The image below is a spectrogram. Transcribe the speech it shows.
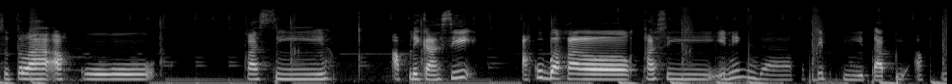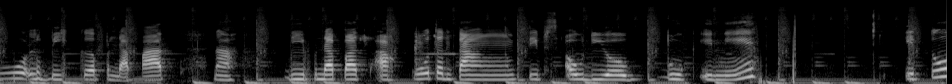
setelah aku kasih aplikasi aku bakal kasih ini enggak ke tips sih tapi aku lebih ke pendapat Nah, di pendapat aku tentang tips audiobook ini itu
